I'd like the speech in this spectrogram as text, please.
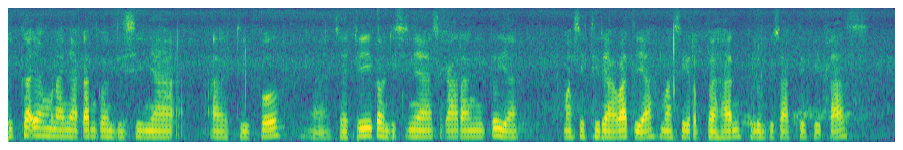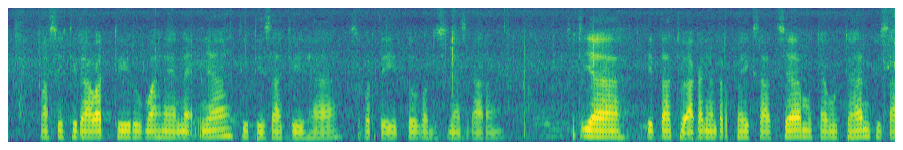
juga yang menanyakan kondisinya Aldivo. Nah, jadi kondisinya sekarang itu ya masih dirawat ya, masih rebahan, belum bisa aktivitas. Masih dirawat di rumah neneknya di desa DH, seperti itu kondisinya sekarang. Jadi ya kita doakan yang terbaik saja, mudah-mudahan bisa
